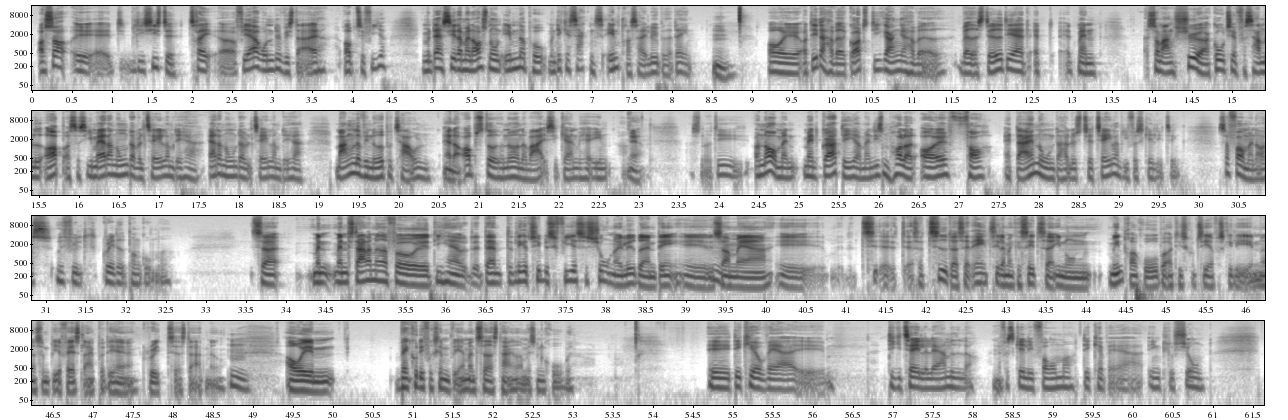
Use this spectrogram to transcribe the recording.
Og så øh, de, de sidste tre og fjerde runde, hvis der er op til fire, jamen der sætter man også nogle emner på, men det kan sagtens ændre sig i løbet af dagen. Mm. Og, øh, og det, der har været godt de gange, jeg har været, været afsted, det er, at, at, at man som arrangør er god til at få samlet op, og så sige, er der nogen, der vil tale om det her? Er der nogen, der vil tale om det her? Mangler vi noget på tavlen? Mm. Er der opstået noget undervejs, I gerne vil have ind? Og, ja. og, sådan noget. Det, og når man, man gør det, og man ligesom holder et øje for, at der er nogen, der har lyst til at tale om de forskellige ting, så får man også udfyldt gridet på en god måde. Så man, man starter med at få øh, de her, der, der ligger typisk fire sessioner i løbet af en dag, øh, mm. som er øh, ti, øh, altså tid, der er sat af til, at man kan sætte sig i nogle mindre grupper og diskutere forskellige emner, som bliver fastlagt på det her grid til at starte med. Mm. Og øh, hvad kunne det for eksempel være, man sad og snakkede om i sådan en gruppe? Øh, det kan jo være øh, digitale læremidler mm. af forskellige former. Det kan være inklusion.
